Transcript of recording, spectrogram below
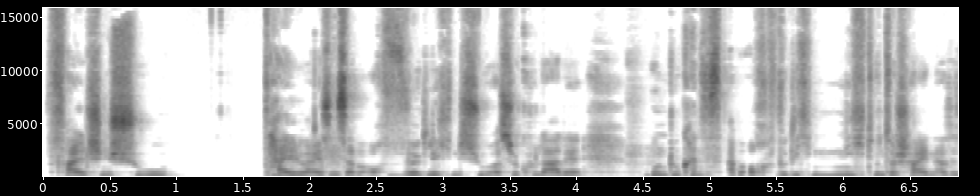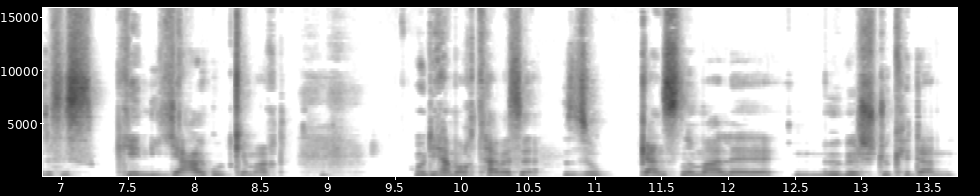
falschen Schuh. Teilweise ist aber auch wirklich ein Schuh aus Schokolade. Und du kannst es aber auch wirklich nicht unterscheiden. Also das ist genial gut gemacht. Und die haben auch teilweise so ganz normale Möbelstücke dann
